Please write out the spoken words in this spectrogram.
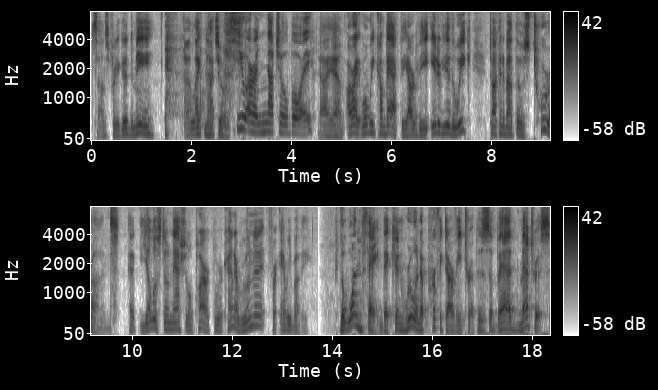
Sounds pretty good to me. I like nachos. You are a nacho boy. I am. All right, when we come back, the RV interview of the week, talking about those Tourons at Yellowstone National Park. We're kind of ruining it for everybody. The one thing that can ruin a perfect RV trip is a bad mattress.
